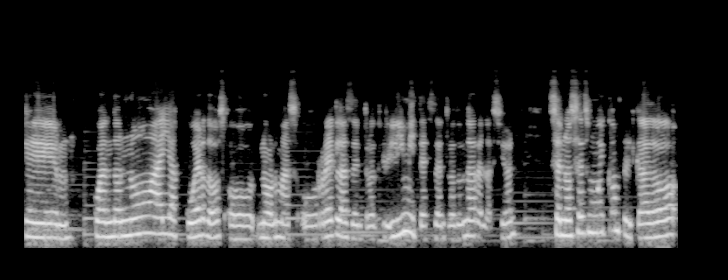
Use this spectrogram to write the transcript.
que cuando no hay acuerdos o normas o reglas dentro de límites dentro de una relación, se nos es muy complicado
